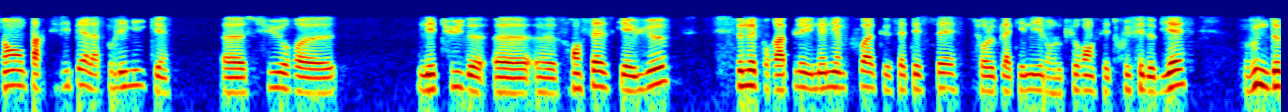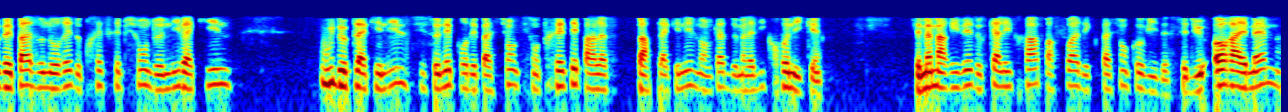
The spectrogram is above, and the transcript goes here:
Sans participer à la polémique sur euh, une étude euh, française qui a eu lieu, si ce n'est pour rappeler une énième fois que cet essai sur le plaquenil, en l'occurrence, est truffé de biais, vous ne devez pas honorer de prescription de nivaquine ou de plaquenil si ce n'est pour des patients qui sont traités par, la, par plaquenil dans le cadre de maladies chroniques. C'est même arrivé de Caletra parfois à des patients Covid. C'est du hors AMM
